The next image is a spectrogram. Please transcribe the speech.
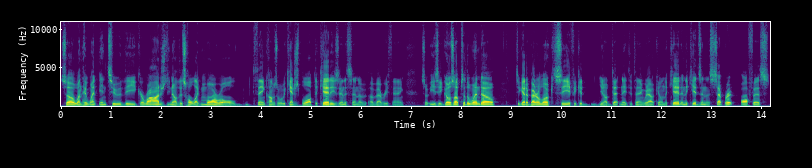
So when they went into the garage, you know, this whole like moral thing comes where we can't just blow up the kid. He's innocent of, of everything. So Easy goes up to the window to get a better look, to see if he could, you know, detonate the thing without killing the kid. And the kid's in a separate office,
